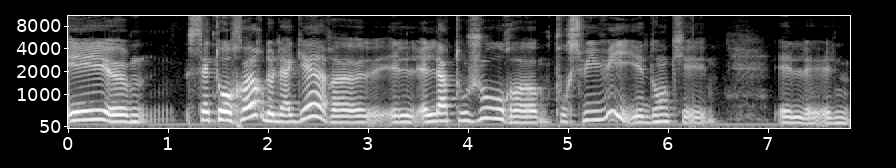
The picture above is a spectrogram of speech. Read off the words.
Et euh, cette horreur de la guerre, euh, elle l'a toujours poursuivi. Et donc, elle,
